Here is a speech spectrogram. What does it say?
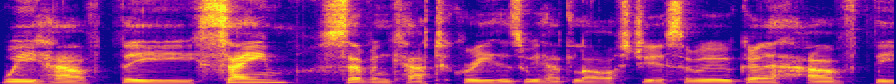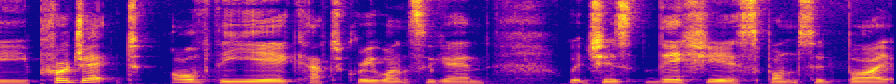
we have the same seven categories as we had last year. So we're going to have the Project of the Year category once again, which is this year sponsored by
